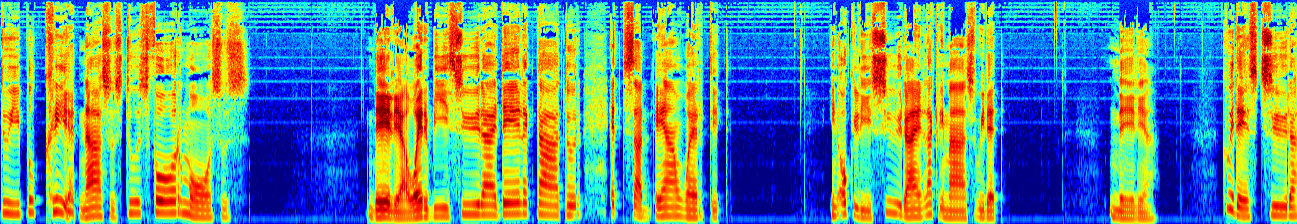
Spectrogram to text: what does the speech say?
tui pulcri et nasus tuus formosus. Delia verbi syra delectatur, et sad eam vertit. In oculi surae lacrimas videt. Delia. Quid est sura?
